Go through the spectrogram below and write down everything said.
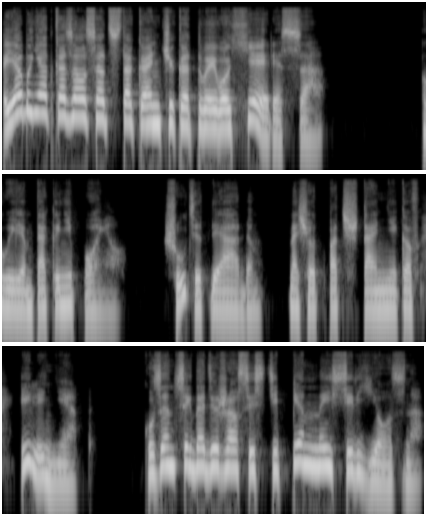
я бы не отказался от стаканчика твоего хереса». Уильям так и не понял, шутит ли Адам насчет подштанников или нет. Кузен всегда держался степенно и серьезно,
